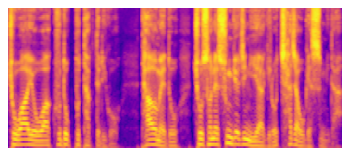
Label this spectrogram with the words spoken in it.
좋아요와 구독 부탁드리고 다음에도 조선의 숨겨진 이야기로 찾아오겠습니다.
